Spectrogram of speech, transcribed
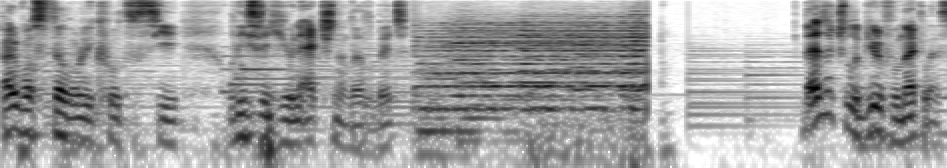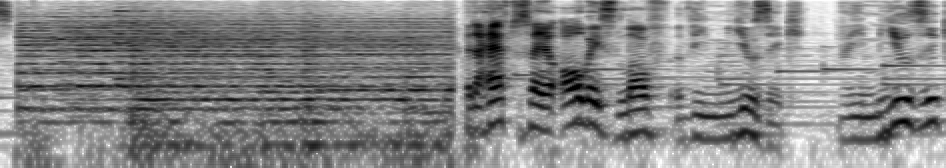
But it was still really cool to see Lisa here in action a little bit. That's actually a beautiful necklace. And I have to say, I always love the music. The music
